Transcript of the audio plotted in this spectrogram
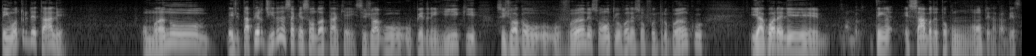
tem outro detalhe. O Mano, ele tá perdido nessa questão do ataque aí. Se joga o, o Pedro Henrique, se joga o, o, Wanderson. Ontem o Wanderson foi pro banco. E agora ele tem é sábado, eu tô com ontem na cabeça.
